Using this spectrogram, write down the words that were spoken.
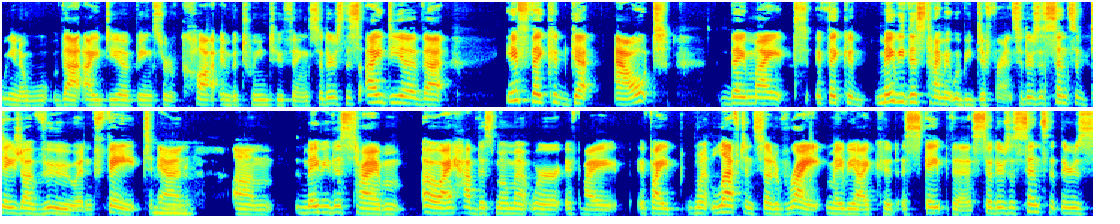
you know that idea of being sort of caught in between two things. So there's this idea that if they could get out, they might if they could maybe this time it would be different. So there's a sense of deja vu and fate mm. and um, maybe this time oh i have this moment where if i if i went left instead of right maybe i could escape this so there's a sense that there's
